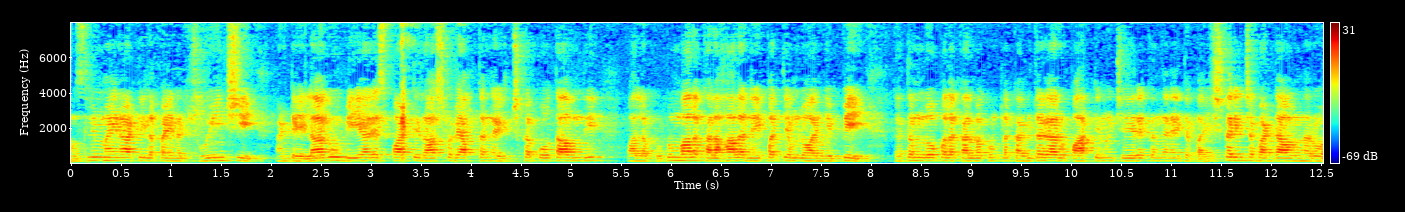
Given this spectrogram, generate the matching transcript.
ముస్లిం మైనార్టీల పైన చూయించి అంటే ఎలాగూ బీఆర్ఎస్ పార్టీ రాష్ట్ర వ్యాప్తంగా ఇచ్చుకపోతా ఉంది. వాళ్ళ కుటుంబాల కలహాల నేపథ్యంలో అని చెప్పి గతం లోపల కల్వకుంట్ల కవిత గారు పార్టీ నుంచి ఏ రకంగానైతే బహిష్కరించబడ్డా ఉన్నారో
